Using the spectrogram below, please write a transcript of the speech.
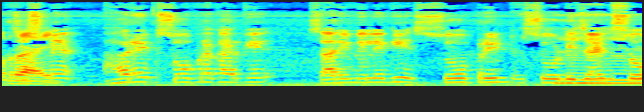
जिसमें हर एक सौ प्रकार की साड़ी मिलेगी सौ प्रिंट सौ डिज़ाइन सौ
